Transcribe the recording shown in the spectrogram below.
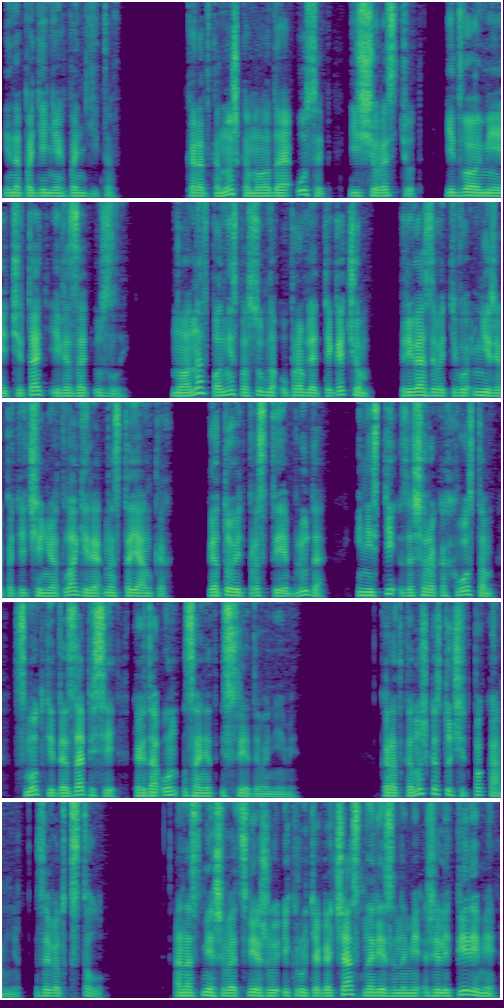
и нападениях бандитов. Коротконожка, молодая особь, еще растет, едва умеет читать и вязать узлы. Но она вполне способна управлять тягачом, привязывать его ниже по течению от лагеря на стоянках, готовить простые блюда и нести за широкохвостом смотки для записей, когда он занят исследованиями. Коротконожка стучит по камню, зовет к столу. Она смешивает свежую икру тягача с нарезанными желеперьями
